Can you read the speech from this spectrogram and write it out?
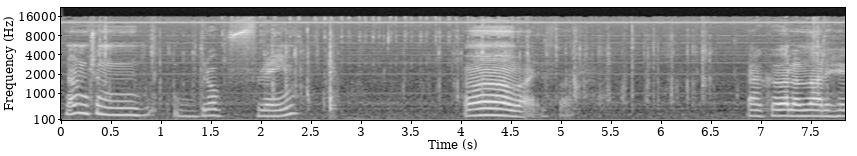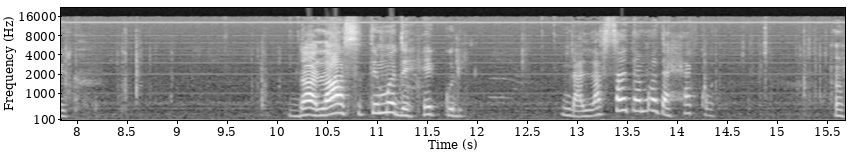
N-am niciun drop frame. Ah, mai fac. Dacă ăla nu are hack. Da, lasă-te mă de hack-uri. Da, lasă-te mă de hack-uri. Hm.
